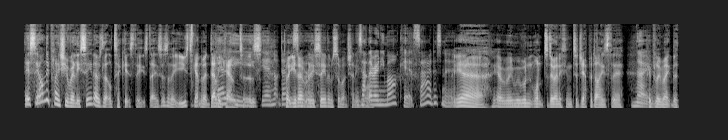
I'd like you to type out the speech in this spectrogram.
It's the only place you really see those little tickets these days, isn't it? You used to get them at deli Delis, counters. yeah, not But you don't really see them so much anymore. Is that their only market? Sad, isn't it? Yeah, yeah. I mean, we wouldn't want to do anything to jeopardise the No. people who make the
